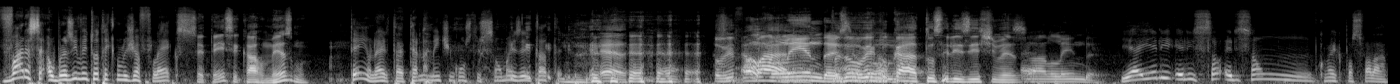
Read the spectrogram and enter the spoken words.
Várias. O Brasil inventou a tecnologia flex. Você tem esse carro mesmo? Tenho, né? Ele tá eternamente em construção, mas ele tá. É. Ouvi uma lenda esse vamos ver com o Carratu se ele existe mesmo. É uma lenda. E aí ele, eles, são, eles são. Como é que eu posso falar?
